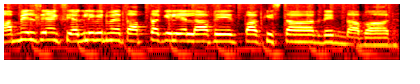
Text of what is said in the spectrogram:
आप मिलते हैं अगली दिन में, तब तक के लिए अल्लाह हाफिज़, पाकिस्तान, जिंदाबाद।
